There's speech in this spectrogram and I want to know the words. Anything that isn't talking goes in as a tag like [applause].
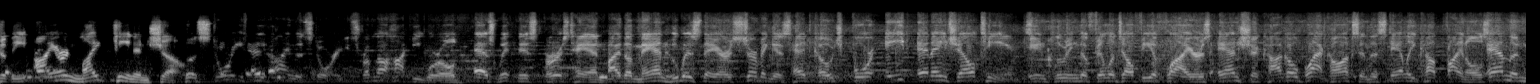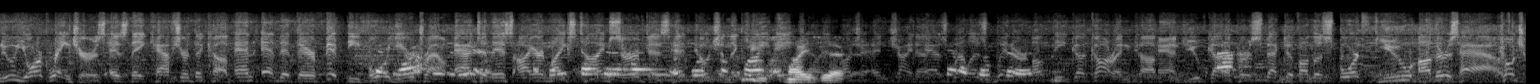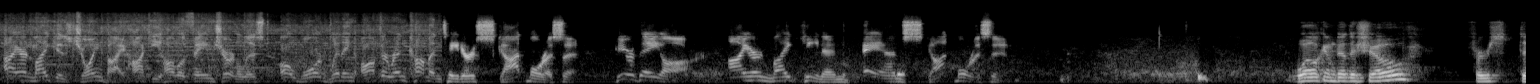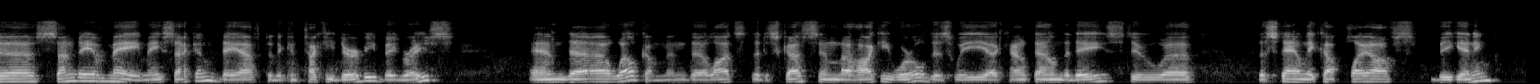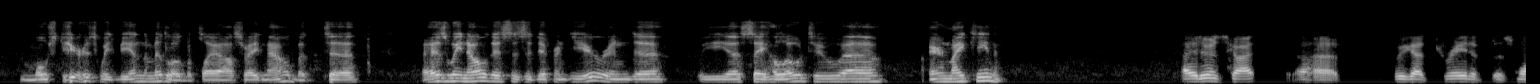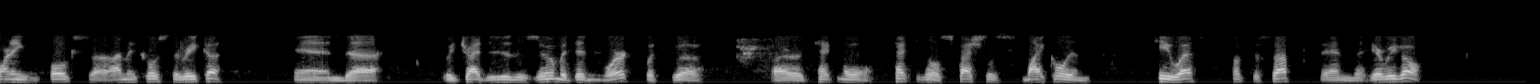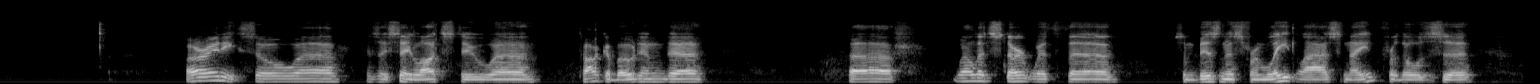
to the Iron Mike Keenan Show. The stories behind the stories from the hockey world, as witnessed firsthand by the man who was there serving as head coach for eight NHL teams, including the Philadelphia Flyers and Chicago Blackhawks in the Stanley Cup Finals and the New York Rangers as they captured the Cup and ended their 54 year drought. Add to this Iron Mike's time served as head coach in the KHL, Russia, and China, as well as winner of the Gagarin Cup. And you've got a perspective on the sport few others have. Coach Iron Mike is joined by Hockey Hall of Fame journalist, award winning author, and commentator Scott Morrison. Here they are Iron Mike Keenan and Scott Morrison. Welcome to the show. First uh, Sunday of May, May 2nd, day after the Kentucky Derby, big race. And uh, welcome, and uh, lots to discuss in the hockey world as we uh, count down the days to uh, the Stanley Cup playoffs beginning. Most [laughs] years we'd be in the middle of the playoffs right now, but uh, as we know, this is a different year, and uh, we say hello to Iron Mike Keenan. How you doing, Scott? we got creative this morning, folks. I'm in Costa Rica, and we tried to do the Zoom. It didn't work, but uh, our technical technical specialist Michael in Key West hooked us up, and here we go. All righty. So, uh, as I say, lots to uh, talk about, and uh, uh, well, let's start with uh, some business from late last night for those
